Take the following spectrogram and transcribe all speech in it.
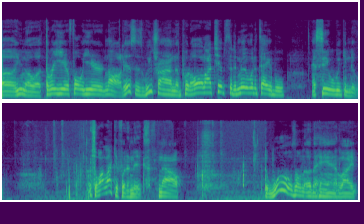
uh, you know, a three year, four year. No, this is we trying to put all our chips to the middle of the table and see what we can do. So I like it for the Knicks. Now, the Wolves, on the other hand, like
